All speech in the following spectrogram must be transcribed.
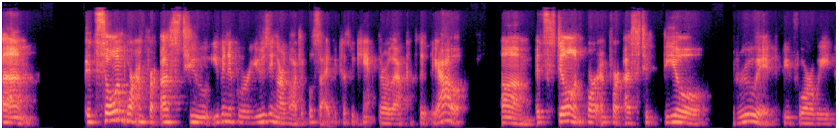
um, it's so important for us to, even if we're using our logical side, because we can't throw that completely out, um, it's still important for us to feel through it before we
